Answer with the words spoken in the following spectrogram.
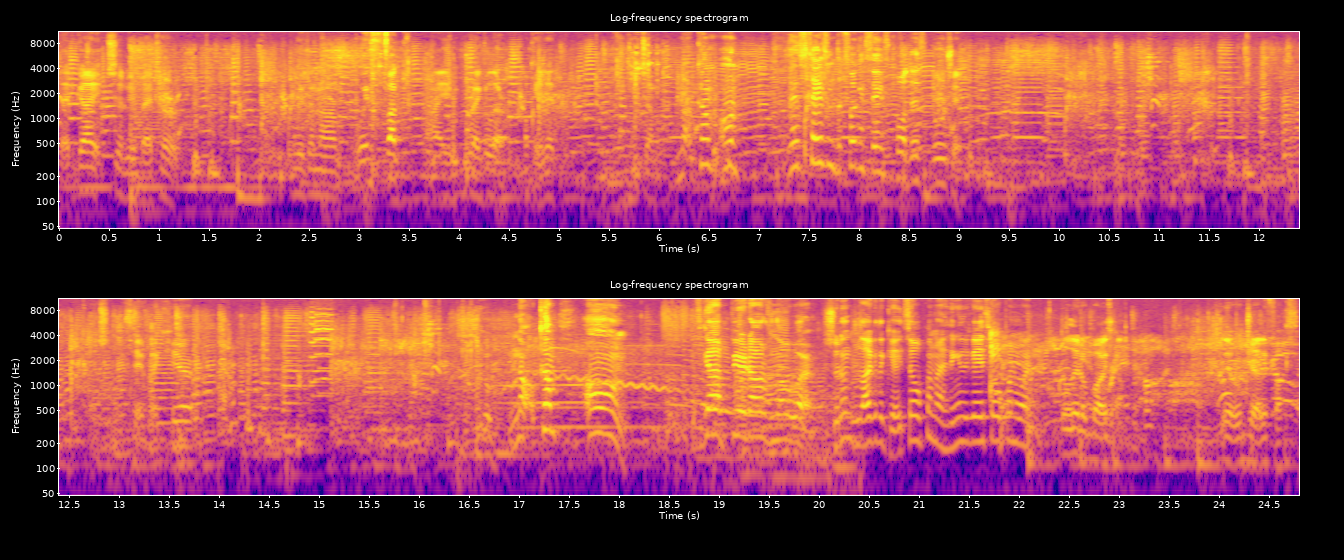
That guy should be better with an arm. With fuck my regular. Okay, that jump. No, come on! That stays in the fucking same spot, that's bullshit. Save back here. No, come on! This guy appeared out of nowhere. Shouldn't like the gates open? I think the gates open when the little boys come. Little jelly fucks.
